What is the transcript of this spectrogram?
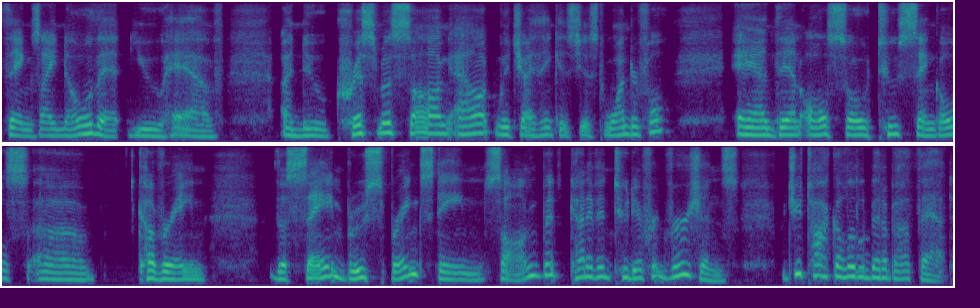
things. I know that you have a new Christmas song out, which I think is just wonderful and then also two singles uh, covering the same Bruce Springsteen song, but kind of in two different versions. Would you talk a little bit about that?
